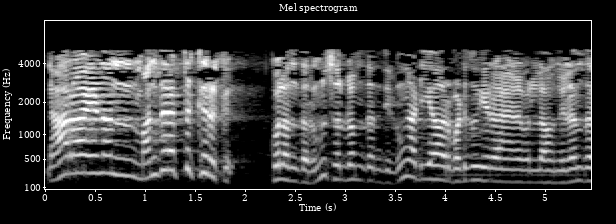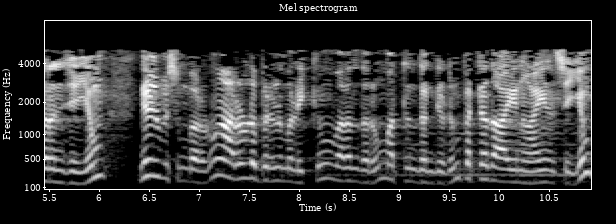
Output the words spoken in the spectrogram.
நாராயணன் மந்திரத்துக்கு இருக்கு. குலந்தரும் செல்வம் தந்திரும் அடியார் படுதுயிரெல்லாம் நிரந்தரம் செய்யும். நீழ்வு அருள அருள் பெருமளிக்கும் வளந்தரும் மற்றும் தந்திடும் பெற்றதாயின் ஆயன் செய்யும்.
